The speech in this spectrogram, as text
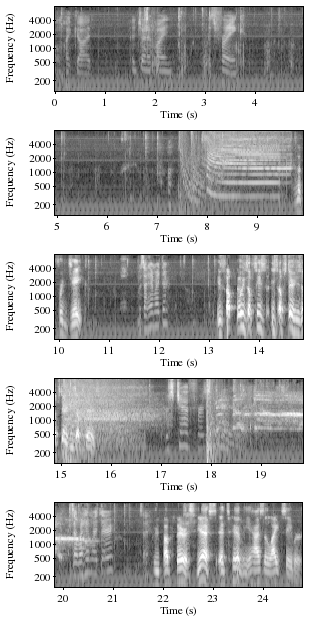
Oh my god. I'm trying to find. It's Frank. Oh, Look for Jake. was that him right there? He's up. No, he's upstairs. He's he's upstairs. He's upstairs. He's upstairs. Where's Jeff? Where's... that what him right there? Is that... He's upstairs. Is this- Yes, it's him. He has the lightsaber.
